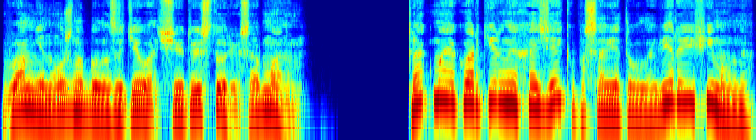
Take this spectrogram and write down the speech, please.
Вам не нужно было затевать всю эту историю с обманом. Так моя квартирная хозяйка посоветовала, Вера Ефимовна.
